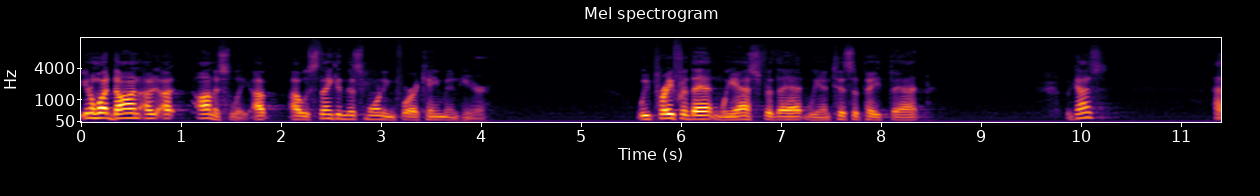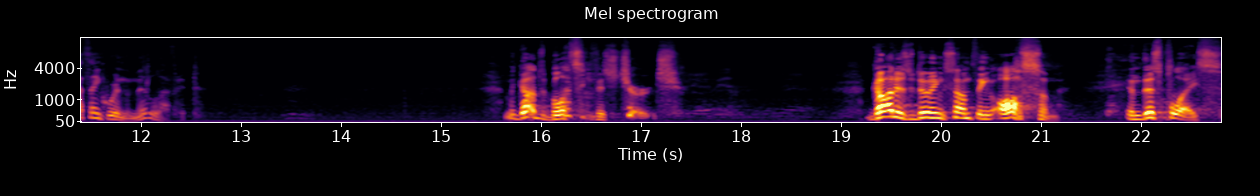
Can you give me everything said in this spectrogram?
You know what, Don? I, I, honestly, I, I was thinking this morning before I came in here. We pray for that and we ask for that, we anticipate that. But, guys, I think we're in the middle of it. I mean, God's blessing this church. God is doing something awesome in this place.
